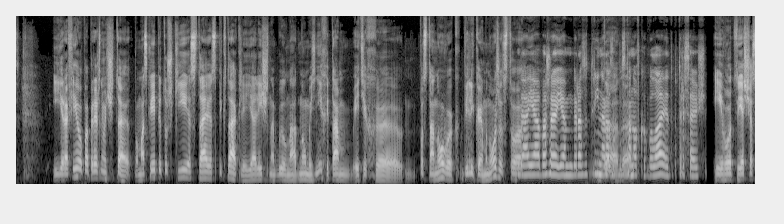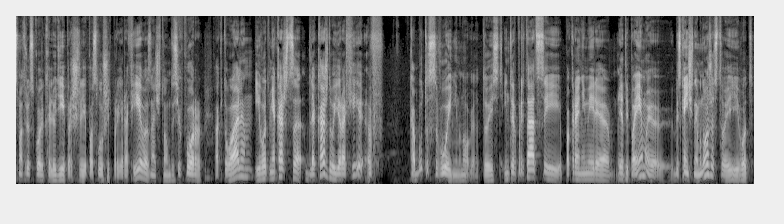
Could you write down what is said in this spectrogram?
и Ерофеева по-прежнему читают. По Москве петушки ставят спектакли. Я лично был на одном из них, и там этих э, постановок великое множество. Да, я обожаю. Я раза три на да, разных да. постановках была, это потрясающе. И вот я сейчас смотрю, сколько людей пришли послушать про Ерофеева, значит, он до сих пор актуален. И вот мне кажется, для каждого Ерофеев как будто свой немного. То есть интерпретаций, по крайней мере, этой поэмы бесконечное множество. И вот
